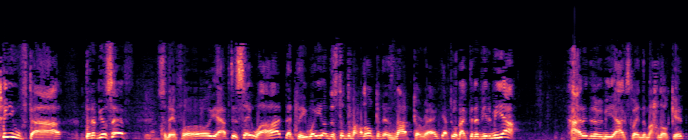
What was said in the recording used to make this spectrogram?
Tiyufta, the Rabbi Yosef. So therefore, you have to say what? That the way you understood the mahloket is not correct. You have to go back to Rabbi Yirmiyah. How did Rabbi Yirmiyah explain the mahloket?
